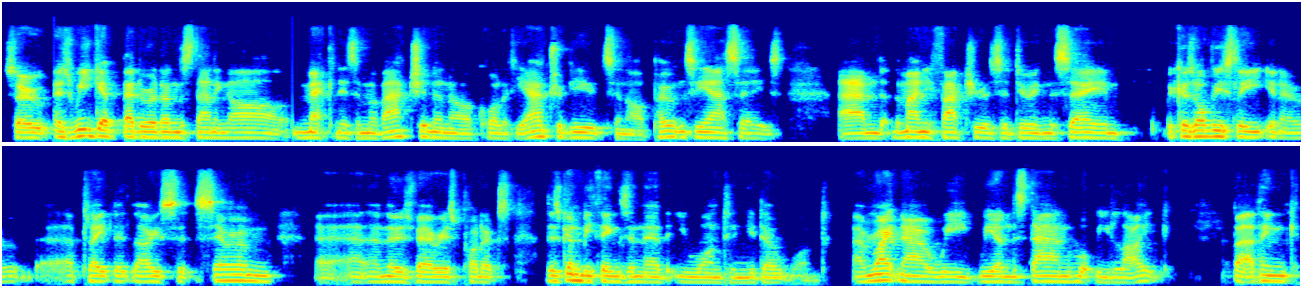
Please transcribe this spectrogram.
So as we get better at understanding our mechanism of action and our quality attributes and our potency assays, and the manufacturers are doing the same, because obviously you know a platelet lysate serum uh, and those various products, there's going to be things in there that you want and you don't want. And right now we we understand what we like, but I think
